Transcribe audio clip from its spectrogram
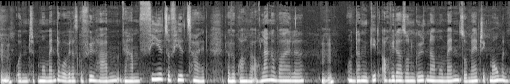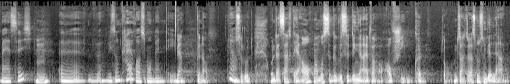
Mhm. und Momente, wo wir das Gefühl haben, wir haben viel zu viel Zeit. Dafür brauchen wir auch Langeweile. Mhm. Und dann geht auch wieder so ein güldener Moment, so Magic Moment mäßig, äh, wie so ein Kairos-Moment eben. Mhm. Ja, genau. Ja. Absolut. Und das sagt er auch, man muss gewisse Dinge einfach auch aufschieben können. So, und sagte, das müssen wir lernen.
